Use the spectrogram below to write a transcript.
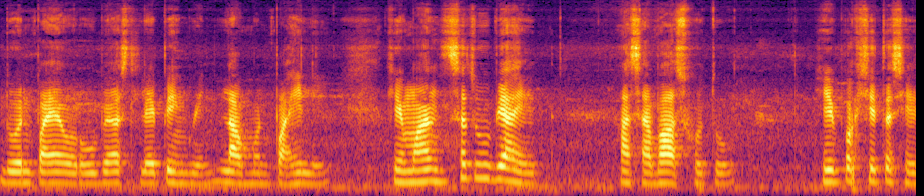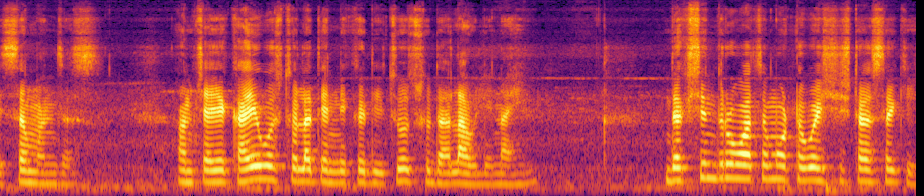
दोन पायावर उभे असले पेंग्विन लांबून पाहिले की माणसंच उभे आहेत. असा भास होतो. हे पक्षी तसे समंजस. आमच्या एकाही वस्तूला त्यांनी कधी चोचसुद्धा लावली नाही. दक्षिण ध्रुवाचं मोठं वैशिष्ट्य असं की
